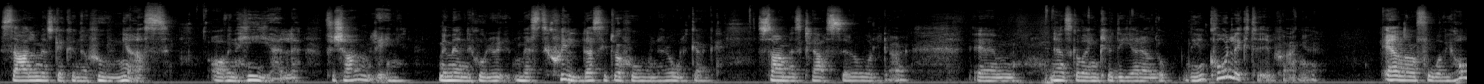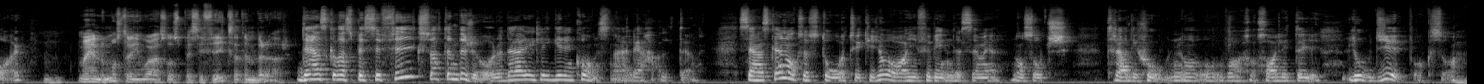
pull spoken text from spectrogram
psalmen ska kunna sjungas av en hel församling med människor i mest skilda situationer, olika samhällsklasser och åldrar. Ehm, den ska vara inkluderande och det är en kollektiv genre en av de få vi har. Mm. Men ändå måste den vara så specifik så att den berör. Den ska vara specifik så att den berör och där ligger den konstnärliga halten. Sen ska den också stå, tycker jag, i förbindelse med någon sorts tradition och, och ha lite loddjup också. Mm.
